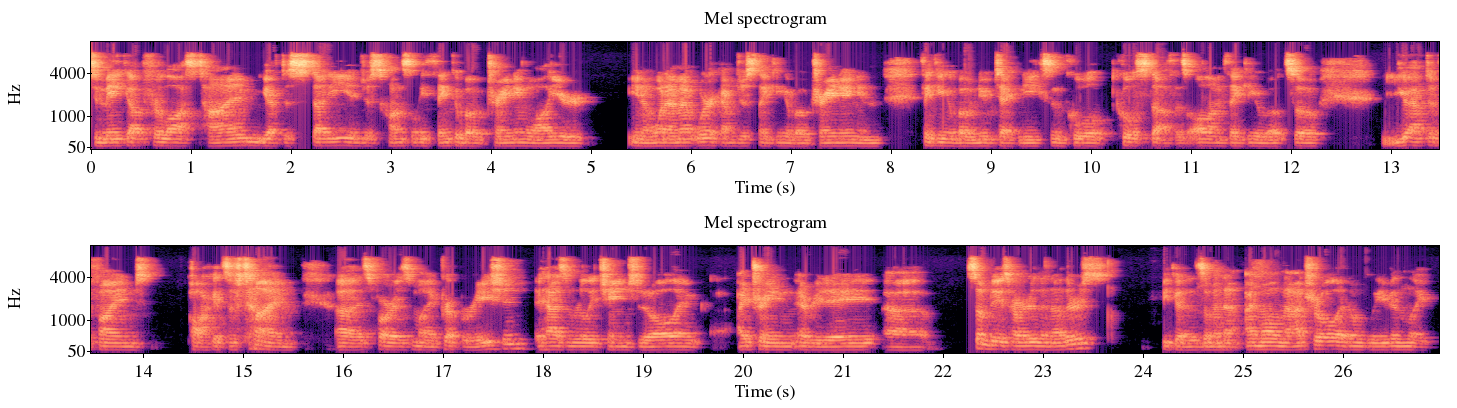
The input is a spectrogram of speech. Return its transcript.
to make up for lost time. You have to study and just constantly think about training while you're you know when i'm at work i'm just thinking about training and thinking about new techniques and cool cool stuff that's all i'm thinking about so you have to find pockets of time uh, as far as my preparation it hasn't really changed at all i, I train every day uh, some days harder than others because I'm a, I'm all natural. I don't believe in like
